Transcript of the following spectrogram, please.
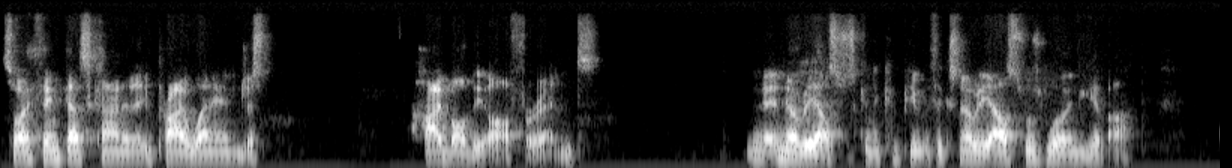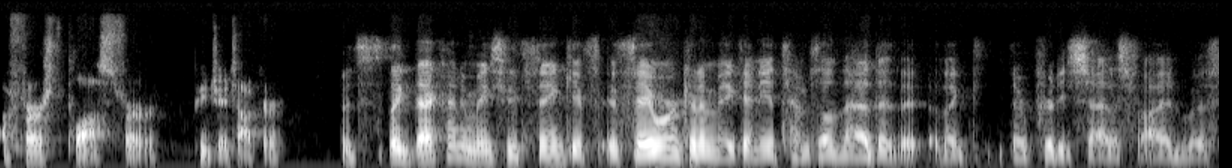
So I think that's kind of they probably went in and just highballed the offer, and nobody else was going to compete with it because nobody else was willing to give up a first plus for PJ Tucker. It's like that kind of makes me think if if they weren't going to make any attempts on that, that they, like they're pretty satisfied with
